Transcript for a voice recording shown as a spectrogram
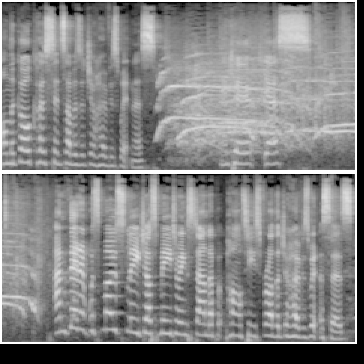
on the Gold Coast since I was a Jehovah's Witness. Thank you. Yes. And then it was mostly just me doing stand up at parties for other Jehovah's Witnesses.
